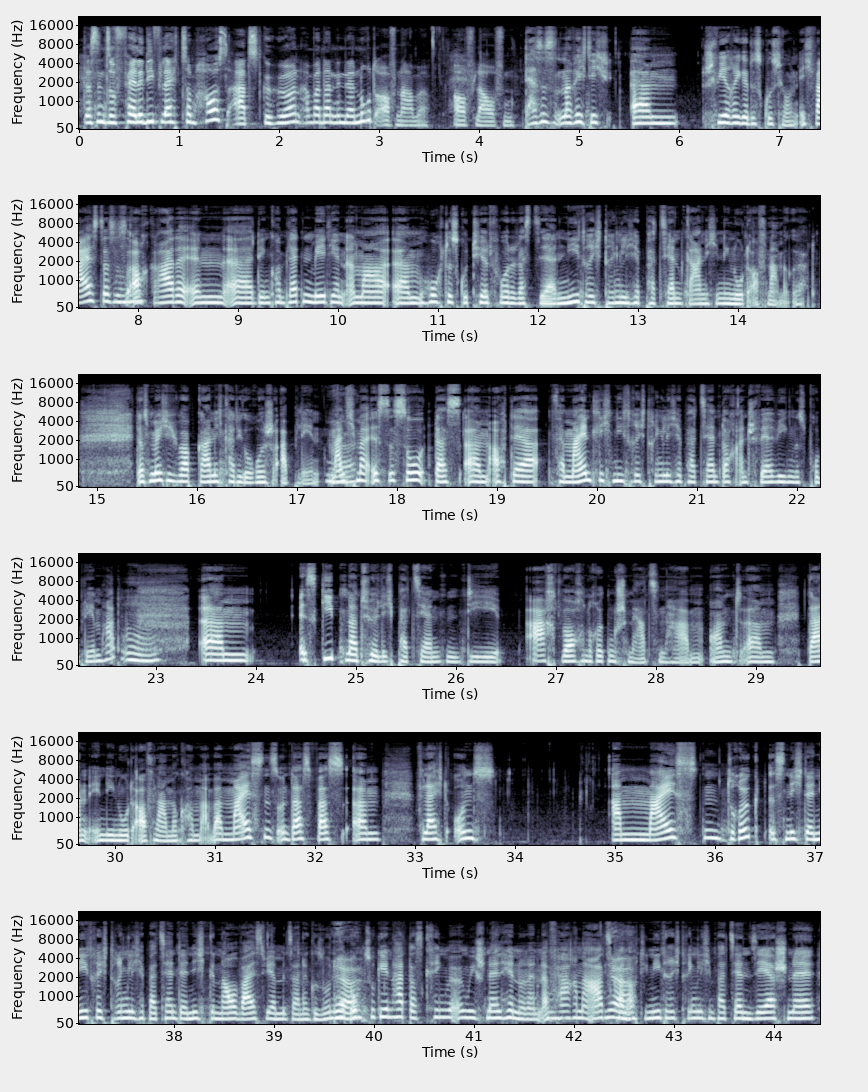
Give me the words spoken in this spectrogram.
das sind so Fälle, die vielleicht zum Hausarzt gehören, aber dann in der Notaufnahme auflaufen. Das ist eine richtig ähm, schwierige Diskussion. Ich weiß, dass es auch gerade in äh, den kompletten Medien immer ähm, hochdiskutiert wurde, dass der niedrig dringliche Patient gar nicht in die Notaufnahme gehört. Das möchte ich überhaupt gar nicht kategorisch ablehnen. Manchmal ist es so, dass ähm, auch der vermeintlich niedrig dringliche Patient doch ein schwerwiegendes Problem hat. Ähm, es gibt natürlich Patienten, die acht Wochen Rückenschmerzen haben und ähm, dann in die Notaufnahme kommen. Aber meistens, und das, was ähm, vielleicht uns am meisten drückt, ist nicht der niedrig dringliche Patient, der nicht genau weiß, wie er mit seiner Gesundheit Ja. umzugehen hat. Das kriegen wir irgendwie schnell hin. Und ein erfahrener Arzt Ja. kann auch die niedrig dringlichen Patienten sehr schnell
